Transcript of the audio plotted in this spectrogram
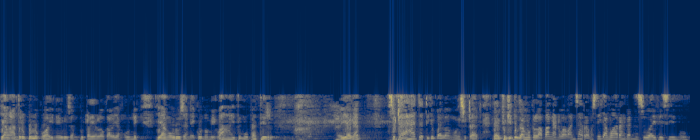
yang antropolog, wah ini urusan budaya lokal yang unik, yang urusan ekonomi, wah itu mubadir. Iya kan? Sudah ada di kepalamu, sudah. Dan begitu kamu ke lapangan wawancara, mesti kamu arahkan sesuai visimu.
